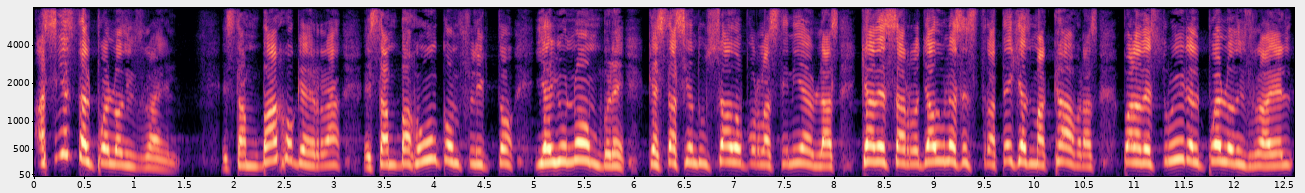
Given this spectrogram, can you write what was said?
Así está el pueblo de Israel. Están bajo guerra, están bajo un conflicto y hay un hombre que está siendo usado por las tinieblas, que ha desarrollado unas estrategias macabras para destruir el pueblo de Israel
